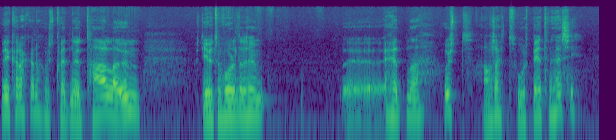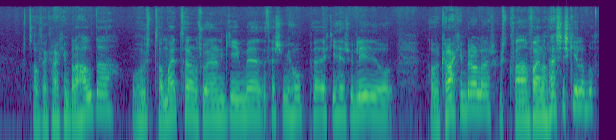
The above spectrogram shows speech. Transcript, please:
við krakkana, hvernig þau tala um ég veit um fóreldrar sem uh, hérna, þú veist, hafa sagt þú ert betri en þessi. Þá fer krakkin bara að halda það og veist, þá mætir hann og svo er hann ekki með þessum í hóp eða ekki í þessu liði og þá er krakkin brjálæður, þú veist, hvaðan fær hann þessi skilabóð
